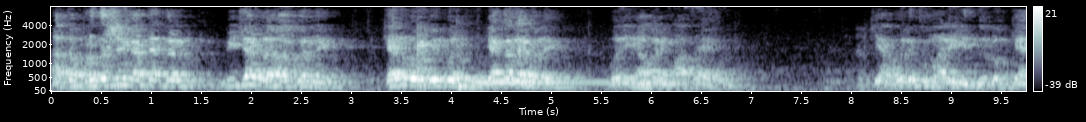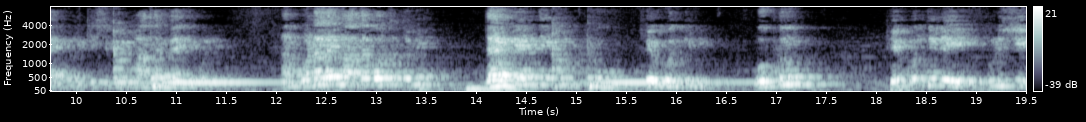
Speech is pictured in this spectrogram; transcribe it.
आता प्रदर्शन घातल्यानंतर विचारलं अकबरने क्या बोले बिलकुल क्या कर रहे बोले? बोले हमारी माता है बोले. क्या बोले तुम्हारे हिंदू लोग क्या है बोले? किसी को भी माता कहती बोले. हाँ कोणालाही माता बोलतो तुम्ही? धरली फेकून दिली. उपडून फेकून दिली. तुळशी.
